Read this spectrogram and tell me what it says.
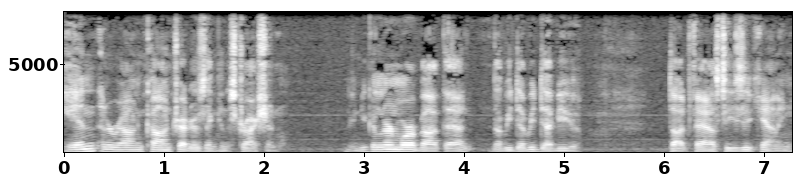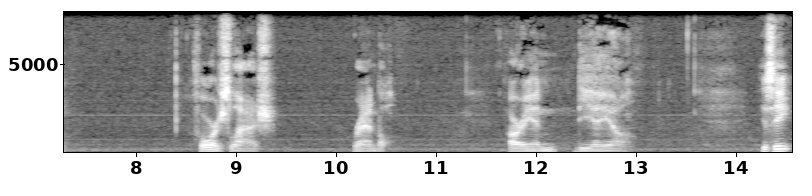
in and around contractors and construction. And you can learn more about that www.fasteasyaccounting forward slash Randal. R A N D A L. You see,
